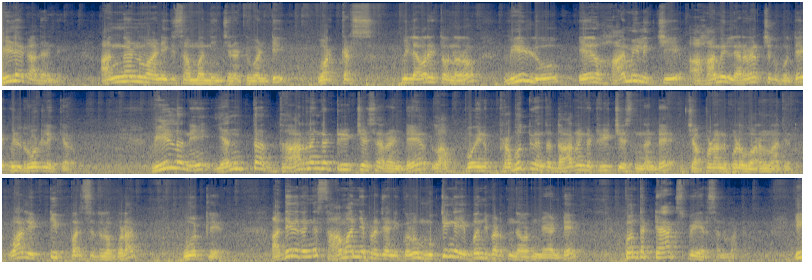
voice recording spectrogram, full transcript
వీళ్ళే కాదండి అంగన్వాడీకి సంబంధించినటువంటి వర్కర్స్. వీళ్ళు ఎవరైతే ఉన్నారో వీళ్ళు ఏ హామీలు ఇచ్చి ఆ హామీలు నెరవేర్చకపోతే వీళ్ళు రోడ్లు ఎక్కారు. వీళ్ళని ఎంత దారుణంగా ట్రీట్ చేశారంటే పోయిన ప్రభుత్వం ఎంత దారుణంగా ట్రీట్ చేసిందంటే చెప్పడానికి కూడా వరణాతీతం వాళ్ళు ఎట్టి పరిస్థితుల్లో కూడా ఓట్లేరు. అదేవిధంగా సామాన్య ప్రజానికంలో ముఖ్యంగా ఇబ్బంది పెడుతుంది ఎవరండి అంటే కొంత ట్యాక్స్ పేయర్స్ అనమాట ఈ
